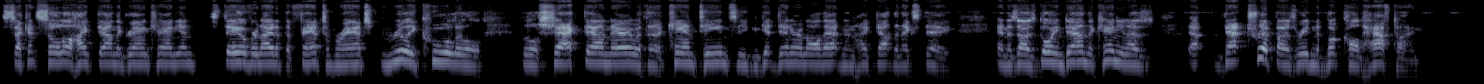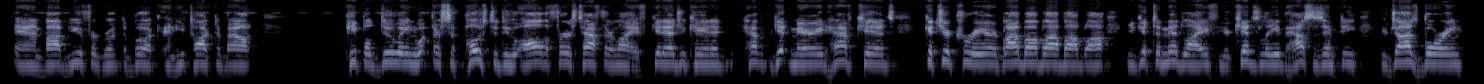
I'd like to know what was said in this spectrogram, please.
second solo hike down the Grand Canyon, stay overnight at the Phantom Ranch, really cool little little shack down there with a canteen so you can get dinner and all that and then hiked out the next day. And as I was going down the canyon, I was uh, that trip I was reading a book called Halftime. And Bob Buford wrote the book and he talked about people doing what they're supposed to do all the first half of their life get educated have get married have kids get your career, blah, blah, blah, blah, blah. You get to midlife, your kids leave, the house is empty, your job's boring,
